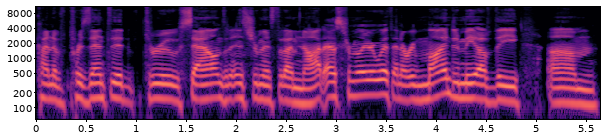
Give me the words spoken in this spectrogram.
kind of presented through sounds and instruments that I'm not as familiar with. And it reminded me of the, um,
